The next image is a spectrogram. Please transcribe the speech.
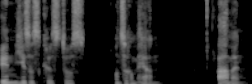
in Jesus Christus unserem Herrn. Amen.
